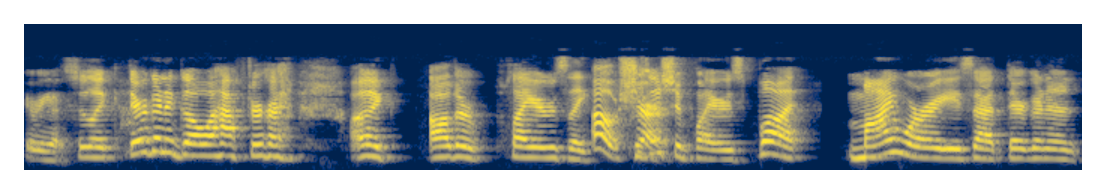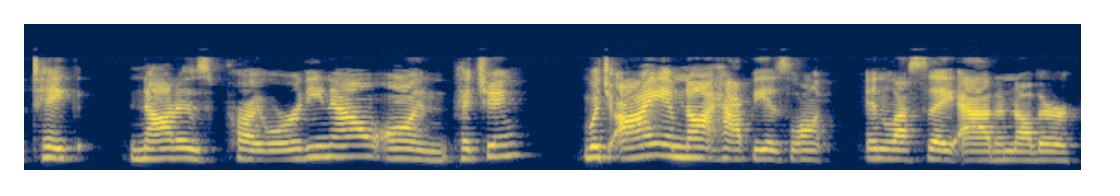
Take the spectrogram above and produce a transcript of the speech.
There we go. So like they're gonna go after like other players, like Oh, sure. position players. But my worry is that they're gonna take not as priority now on pitching, which I am not happy as long unless they add another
